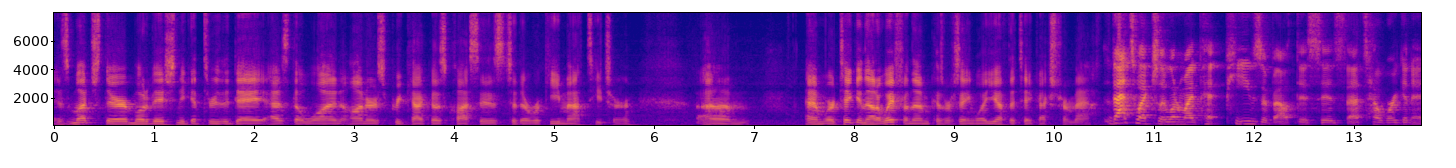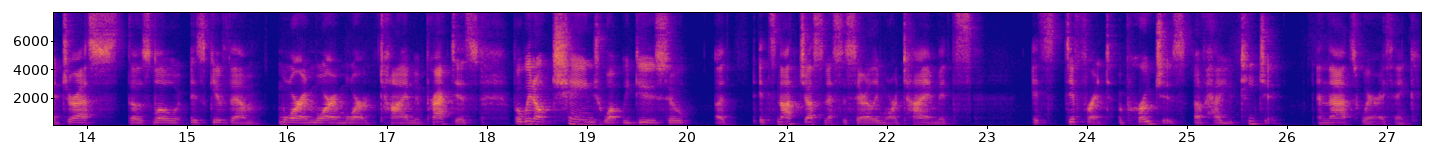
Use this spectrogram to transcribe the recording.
as much their motivation to get through the day as the one honors pre-calculus classes to the rookie math teacher. Um, and we're taking that away from them because we're saying, well, you have to take extra math. That's actually one of my pet peeves about this is that's how we're going to address those low is give them more and more and more time and practice, but we don't change what we do. So uh, it's not just necessarily more time. It's it's different approaches of how you teach it, and that's where I think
